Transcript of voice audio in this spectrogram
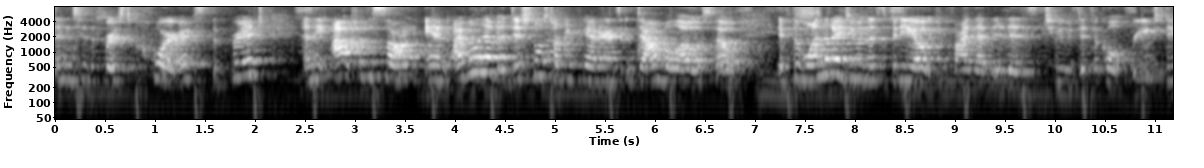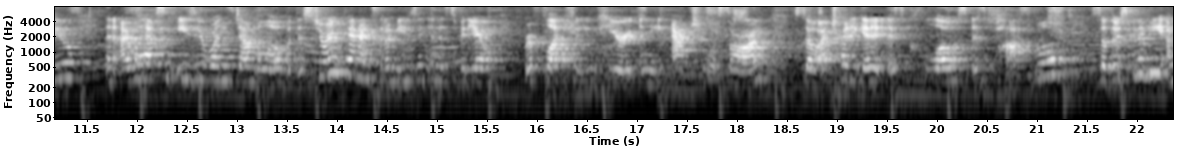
then into the first chorus, the bridge, and the outro of the song, and I will have additional strumming patterns down below, so if the one that I do in this video, if you find that it is too difficult for you to do, then I will have some easier ones down below, but the strumming patterns that I'm using in this video reflect what you hear in the actual song, so I try to get it as close as possible. So there's to be a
